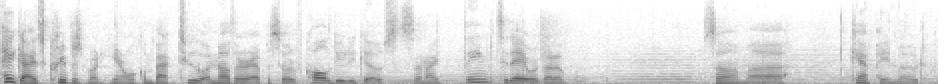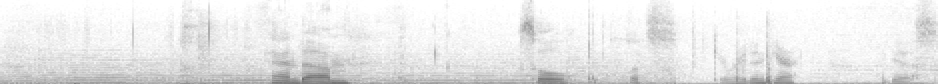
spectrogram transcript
Hey guys, Creepers Buddy here. Welcome back to another episode of Call of Duty Ghosts, and I think today we're gonna some uh, campaign mode. And um, so let's get right in here, I guess.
